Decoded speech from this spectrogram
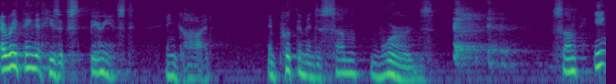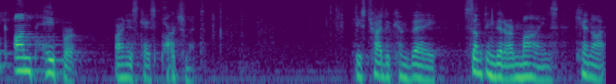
everything that he's experienced in God and put them into some words, some ink on paper, or in his case, parchment. He's tried to convey something that our minds cannot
